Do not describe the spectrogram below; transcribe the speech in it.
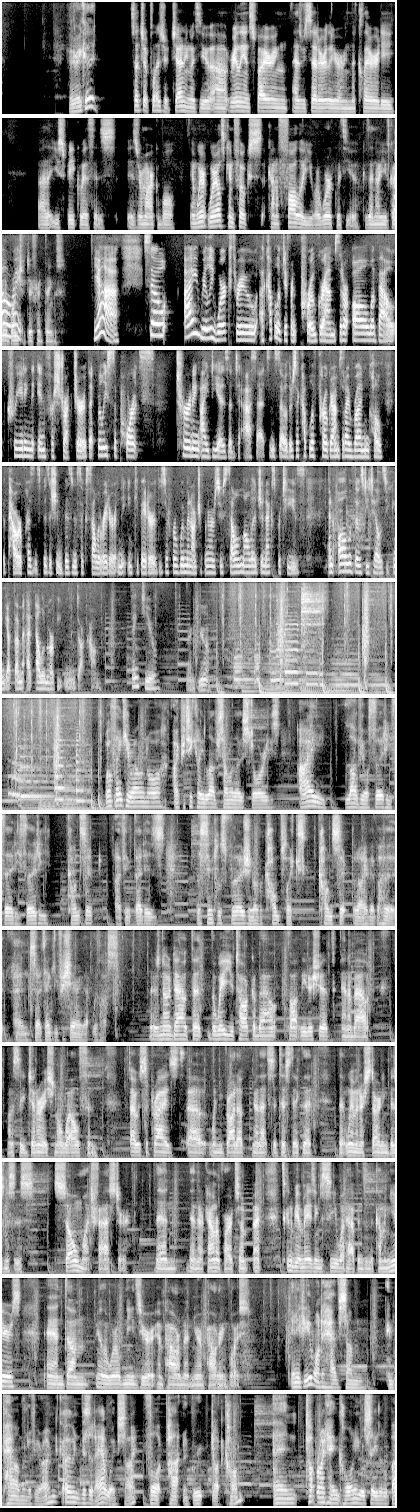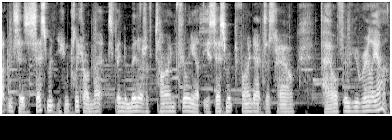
Very good. Such a pleasure chatting with you. Uh, really inspiring, as we said earlier. I mean, the clarity uh, that you speak with is is remarkable. And where where else can folks kind of follow you or work with you? Because I know you've got oh, a bunch right. of different things. Yeah. So I really work through a couple of different programs that are all about creating the infrastructure that really supports turning ideas into assets. And so there's a couple of programs that I run called the Power Presence Position Business Accelerator and the Incubator. These are for women entrepreneurs who sell knowledge and expertise. And all of those details, you can get them at eleanorbeaton.com. Thank you. Thank you. Well, thank you, Eleanor. I particularly love some of those stories. I love your 30 30 30 concept. I think that is the simplest version of a complex concept that I have ever heard. And so thank you for sharing that with us. There's no doubt that the way you talk about thought leadership and about, honestly, generational wealth, and I was surprised uh, when you brought up, you know, that statistic that that women are starting businesses so much faster than than their counterparts. Um, it's going to be amazing to see what happens in the coming years, and um, you know the world needs your empowerment and your empowering voice. And if you want to have some empowerment of your own, go and visit our website, thoughtpartnergroup.com. And top right hand corner, you'll see a little button says assessment. You can click on that, spend a minute of time filling out the assessment to find out just how powerful you really are.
